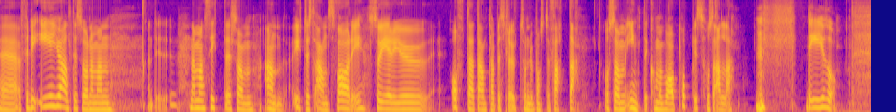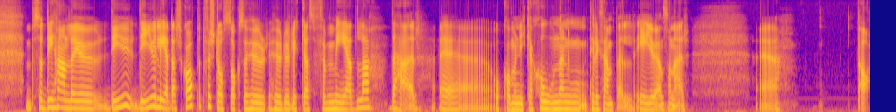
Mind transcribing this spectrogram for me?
Eh, för det är ju alltid så när man, när man sitter som an, ytterst ansvarig så är det ju ofta ett antal beslut som du måste fatta och som inte kommer vara poppis hos alla. Det är ju så. Så det handlar ju, det är ju, det är ju ledarskapet förstås också, hur, hur du lyckas förmedla det här. Eh, och kommunikationen till exempel är ju en sån här eh, ja,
